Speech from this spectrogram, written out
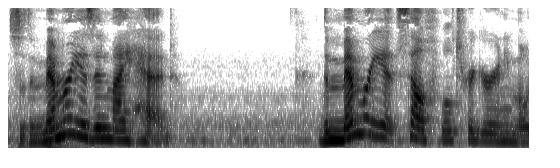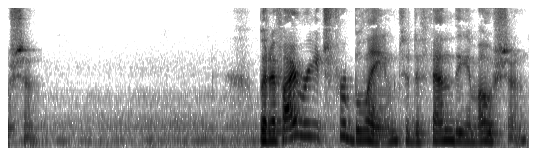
So the memory is in my head. The memory itself will trigger an emotion. But if I reach for blame to defend the emotion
